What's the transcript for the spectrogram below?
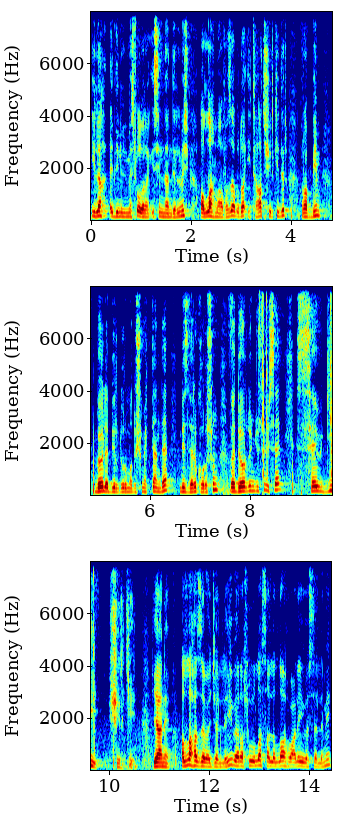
ilah edinilmesi olarak isimlendirilmiş. Allah muhafaza bu da itaat şirkidir. Rabbim böyle bir duruma düşmekten de bizleri korusun. Ve dördüncüsü ise sevgi şirki. Yani Allah Azze ve Celle'yi ve Resulullah sallallahu aleyhi ve sellemi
